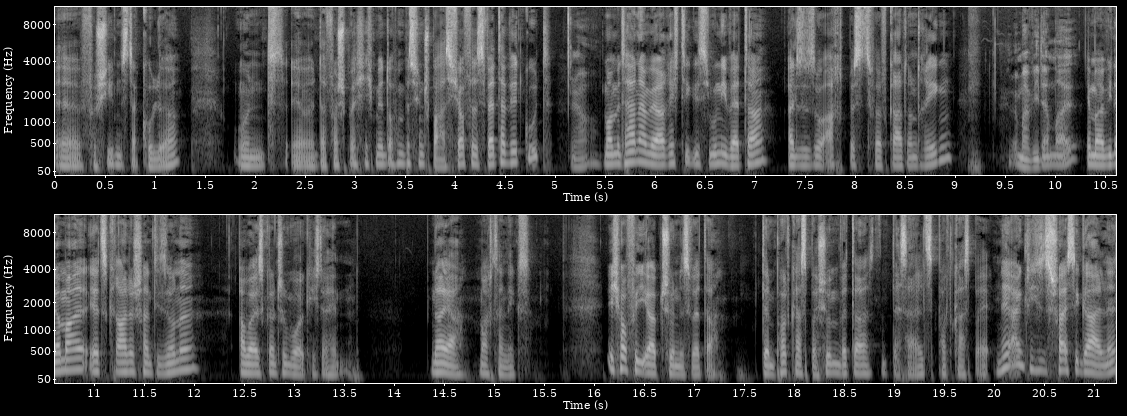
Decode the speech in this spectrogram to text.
äh, verschiedenster Couleur. Und äh, da verspreche ich mir doch ein bisschen Spaß. Ich hoffe, das Wetter wird gut. Ja. Momentan haben wir ein richtiges Juniwetter, also so 8 bis 12 Grad und Regen. Immer wieder mal? Immer wieder mal. Jetzt gerade scheint die Sonne, aber ist ganz schön wolkig da hinten. Naja, macht ja nichts. Ich hoffe, ihr habt schönes Wetter. Denn Podcast bei schönem Wetter sind besser als Podcast bei. Nee, eigentlich ist es scheißegal, ne?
